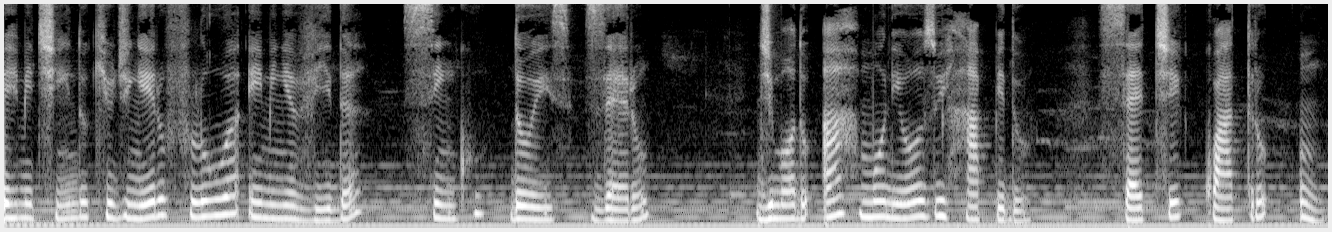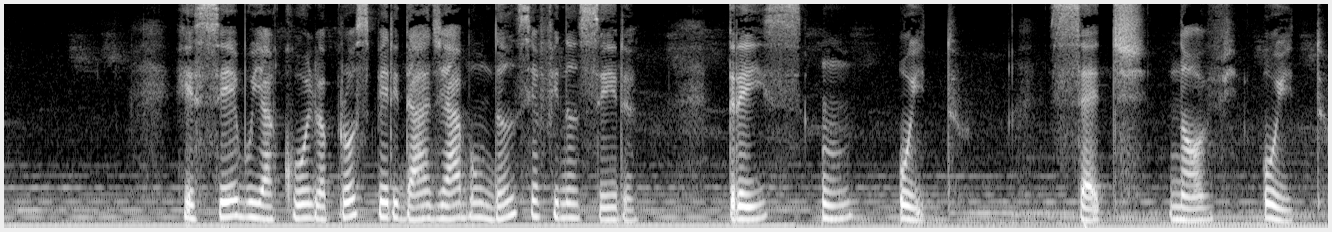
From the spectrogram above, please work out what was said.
permitindo que o dinheiro flua em minha vida. 5, 2, 0, de modo harmonioso e rápido. 7, 4, 1. Recebo e acolho a prosperidade e a abundância financeira. 3, 1, 8, 7, 9, 8.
